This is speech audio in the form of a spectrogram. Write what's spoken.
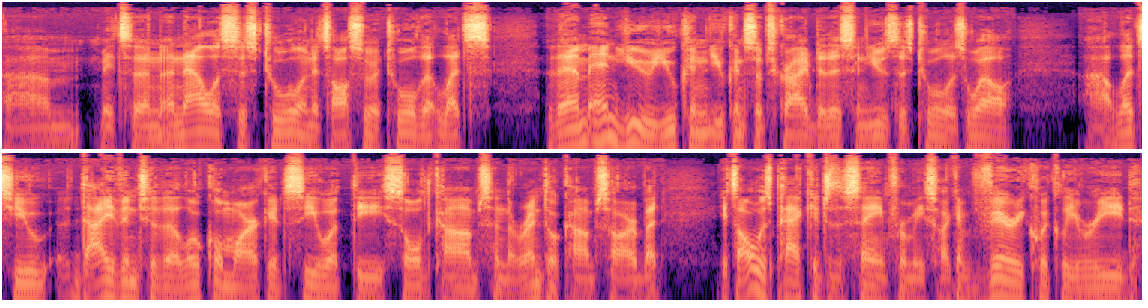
Um, it's an analysis tool, and it's also a tool that lets them and you you can you can subscribe to this and use this tool as well. Uh, lets you dive into the local market, see what the sold comps and the rental comps are, but it's always packaged the same for me, so I can very quickly read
